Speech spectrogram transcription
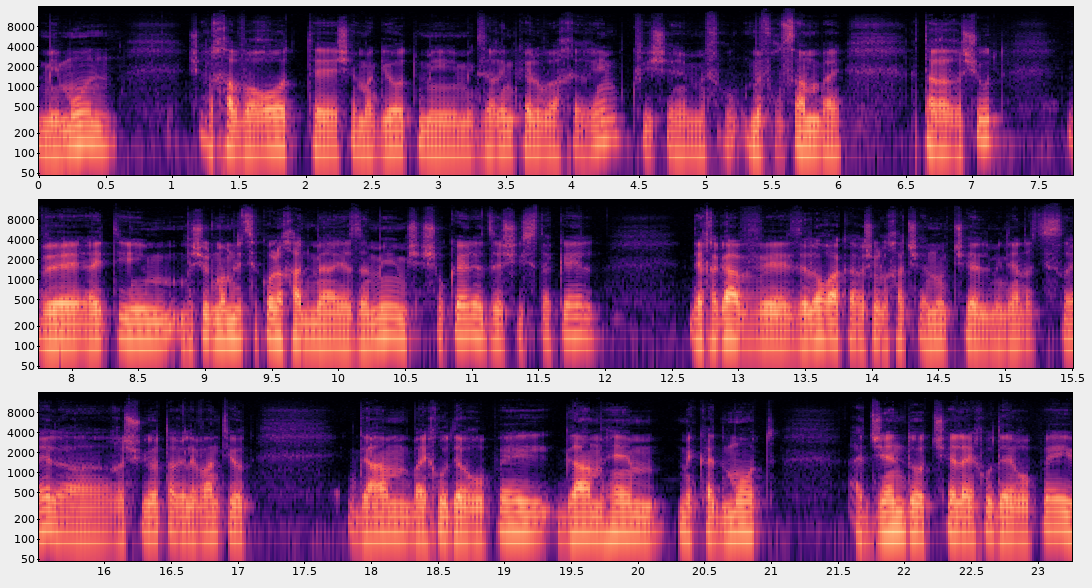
למימון של חברות שמגיעות ממגזרים כאלו ואחרים, כפי שמפורסם באתר הרשות. והייתי פשוט ממליץ לכל אחד מהיזמים ששוקל את זה, שיסתכל. דרך אגב, זה לא רק הרשות לחדשנות של מדינת ישראל, הרשויות הרלוונטיות, גם באיחוד האירופאי, גם הן מקדמות אג'נדות של האיחוד האירופאי,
